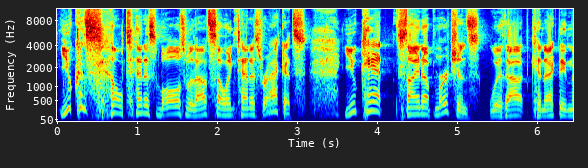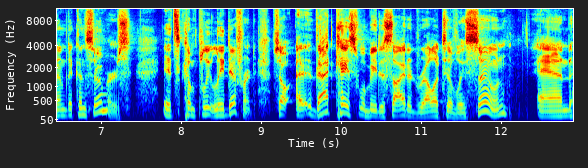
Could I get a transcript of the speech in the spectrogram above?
You can sell tennis balls without selling tennis rackets. You can't sign up merchants without connecting them to consumers. It's completely different. So uh, that case will be decided relatively soon. And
